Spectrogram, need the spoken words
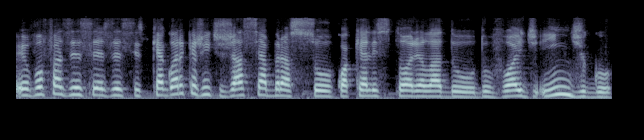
eu vou fazer esse exercício, porque agora que a gente já se abraçou com aquela história lá do, do Void Índigo,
